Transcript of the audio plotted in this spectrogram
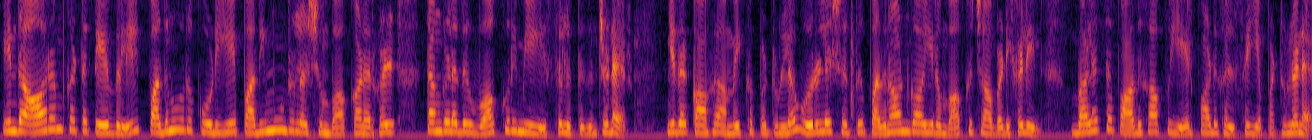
இந்த ஆறாம் கட்ட தேர்தலில் பதினோரு கோடியே பதிமூன்று லட்சம் வாக்காளர்கள் தங்களது வாக்குரிமையை செலுத்துகின்றனர். இதற்காக அமைக்கப்பட்டுள்ள ஒரு லட்சத்து பதினான்காயிரம் வாக்குச்சாவடிகளில் பலத்த பாதுகாப்பு ஏற்பாடுகள் செய்யப்பட்டுள்ளன.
